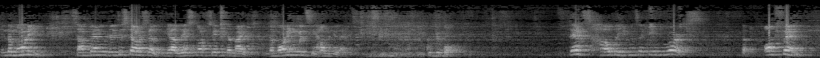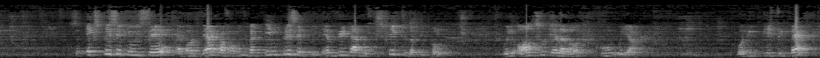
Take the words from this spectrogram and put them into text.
In the morning, sometimes we register ourselves. Yeah, let's not say in the night. In the morning, we'll see how many likes. Could be more. That's how the human psychology works. But often, so explicitly we say about their performance, but implicitly, every time we speak to the people, we also tell about who we are. When we give feedback,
